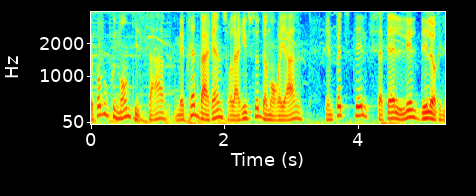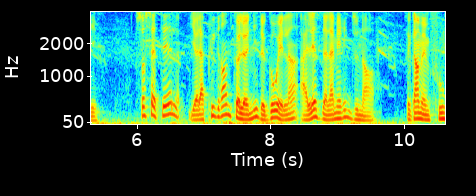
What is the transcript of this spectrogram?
N'y a pas beaucoup de monde qui le savent, mais près de Varennes, sur la rive sud de Montréal, il y a une petite île qui s'appelle l'île des Lauriers. Sur cette île, il y a la plus grande colonie de goélands à l'est de l'Amérique du Nord. C'est quand même fou,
